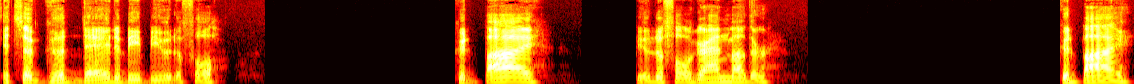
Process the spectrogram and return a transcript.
it's a good day to be beautiful. Goodbye, beautiful grandmother. Goodbye.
